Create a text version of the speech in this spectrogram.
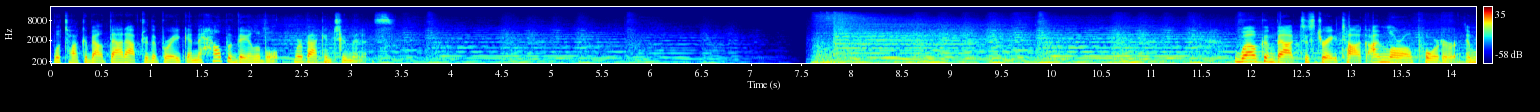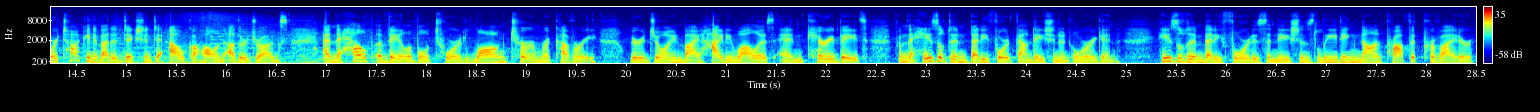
We'll talk about that after the break and the help available. We're back in two minutes. Welcome back to Straight Talk. I'm Laurel Porter, and we're talking about addiction to alcohol and other drugs and the help available toward long term recovery. We are joined by Heidi Wallace and Carrie Bates from the Hazelden Betty Ford Foundation in Oregon. Hazelden Betty Ford is the nation's leading nonprofit provider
